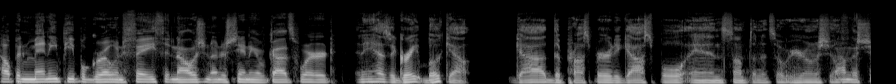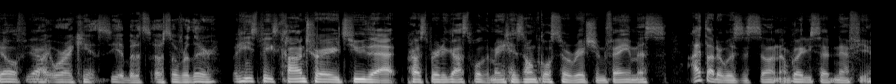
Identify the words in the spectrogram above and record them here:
helping many people grow in faith and knowledge and understanding of god's word and he has a great book out, God, the Prosperity Gospel, and something that's over here on the shelf, on the shelf yeah right where I can't see it, but it's it's over there. but he speaks contrary to that prosperity gospel that made his uncle so rich and famous i thought it was his son i'm glad you said nephew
